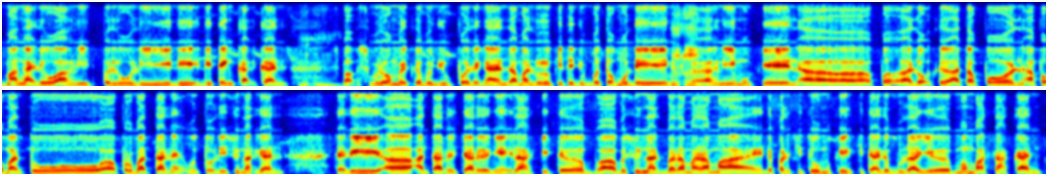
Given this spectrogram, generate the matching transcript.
semangat dia orang ni perlu di, di, ditingkatkan. Mm sebab sebelum mereka berjumpa dengan zaman dulu kita jumpa Tok Mudim mm sekarang ni mungkin uh, apa uh, doktor ataupun uh, pembantu uh, perubatan eh untuk disunatkan. Jadi uh, antara caranya ialah kita uh, bersunat beramai-ramai. Daripada situ mungkin kita ada budaya membasahkan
